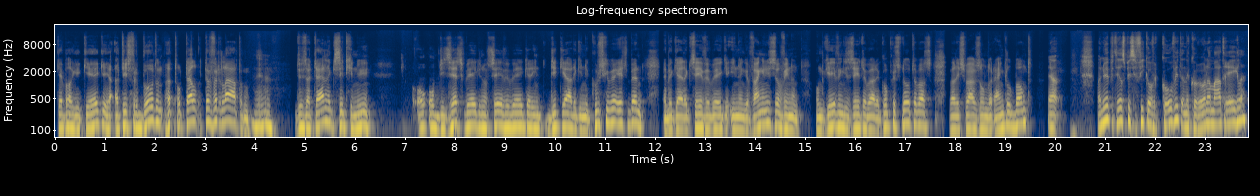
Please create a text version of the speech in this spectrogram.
Ik heb al gekeken. Ja, het is verboden het hotel te verlaten. Ja. Dus uiteindelijk zit je nu op die zes weken of zeven weken in dit jaar dat ik in de koers geweest ben, heb ik eigenlijk zeven weken in een gevangenis of in een omgeving gezeten waar ik opgesloten was, weliswaar zonder enkelband. Ja. Maar nu heb je het heel specifiek over COVID en de coronamaatregelen.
